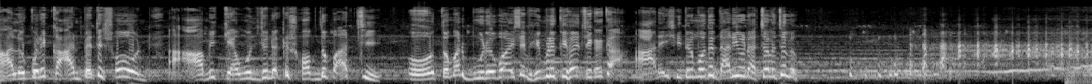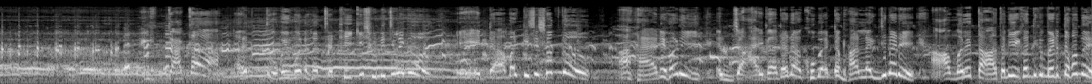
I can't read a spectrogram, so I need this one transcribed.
ভালো করে কান পেতে শোন। আমি কেমন যেন একটা শব্দ পাচ্ছি। ও তোমার বুড়ো বয়সে বিবৃতি হয়েছে কাকা, আর এই শীতের মধ্যে দাঁড়িয়েও না। চলো চলো। কাকা তুমি মনে হচ্ছে ঠিকই শুনেছিলে গো। এটা আবার কিসের শব্দ। হ্যাঁ রে হরি, জায়গাটা না খুব একটা ভালো লাগছে না রে। আমাদের তাড়াতাড়ি এখান থেকে বেরোতে হবে।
